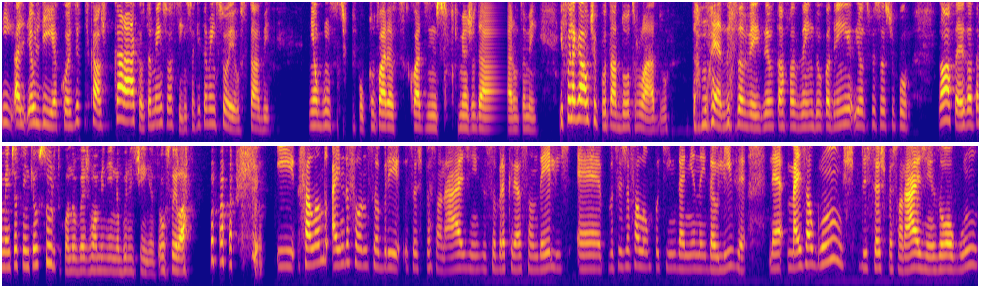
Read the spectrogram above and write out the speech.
e eu li a coisa e ficava, tipo, caraca, eu também sou assim, isso aqui também sou eu, sabe? em alguns, tipo, com vários quadrinhos que me ajudaram também. E foi legal, tipo, estar tá do outro lado da moeda dessa vez. Eu estar tá fazendo o quadrinho e outras pessoas, tipo, nossa, é exatamente assim que eu surto quando eu vejo uma menina bonitinha, ou sei lá. e falando, ainda falando sobre os seus personagens e sobre a criação deles, é, você já falou um pouquinho da Nina e da Olivia, né? Mas alguns dos seus personagens ou algum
